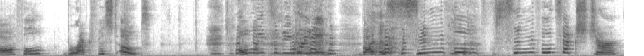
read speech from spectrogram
awful breakfast oat, only to be greeted by the sinful, sinful texture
